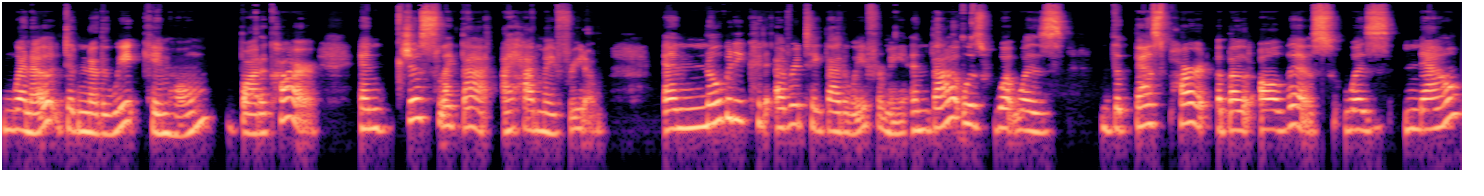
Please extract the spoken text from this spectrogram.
went out did another week came home bought a car. And just like that i had my freedom. And nobody could ever take that away from me. And that was what was the best part about all this was now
